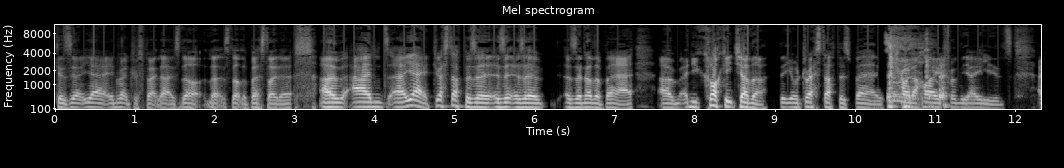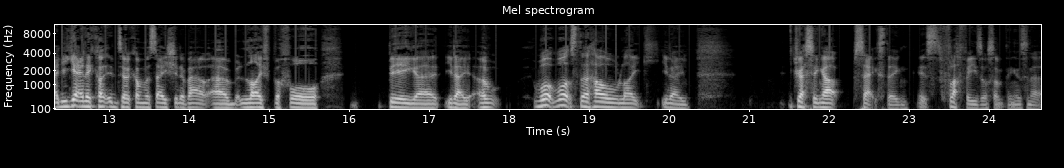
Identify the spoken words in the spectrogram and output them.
because uh, yeah, in retrospect, that is not that's not the best idea. Um, and uh, yeah, dressed up as a as a as a as another bear, um, and you clock each other that you're dressed up as bears, trying to hide from the aliens, and you get in a, into a conversation about um, life before being, a, you know, a, what what's the whole like, you know, dressing up sex thing. It's fluffies or something, isn't it?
